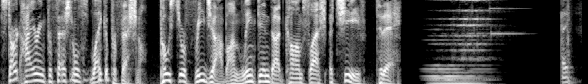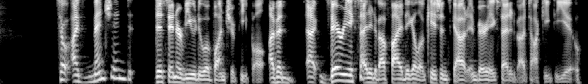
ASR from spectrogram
Start hiring professionals like a professional. Post your free job on linkedin.com slash achieve today. So I've mentioned this interview to a bunch of people. I've been uh, very excited about finding a location scout and very excited about talking to you.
